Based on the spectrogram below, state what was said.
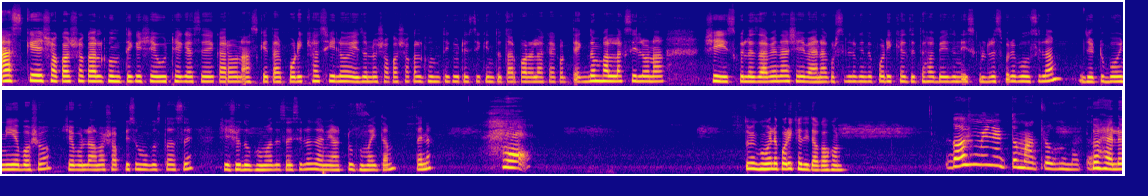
আজকে সকাল সকাল ঘুম থেকে সে উঠে গেছে কারণ আজকে তার পরীক্ষা ছিল এই জন্য সকাল সকাল ঘুম থেকে উঠেছি কিন্তু তার পড়ালেখা করতে একদম ভালো লাগছিল না। সে স্কুলে যাবে না সেই বায়না করছিল কিন্তু পরীক্ষা যেতে হবে এই জন্য স্কুল ড্রেস পরে বলছিলাম যে একটু বই নিয়ে বসো। সে বলল আমার সব কিছু মুখস্থ আছে। সে শুধু ঘুমাতে চাইছিল যে আমি আর একটু ঘুমাইতাম। তাই না? হ্যাঁ। তুমি ঘুমাইলে পরীক্ষা দিতা কখন? দশ মিনিট তো মাত্র ঘুমাতো। তো হ্যালো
